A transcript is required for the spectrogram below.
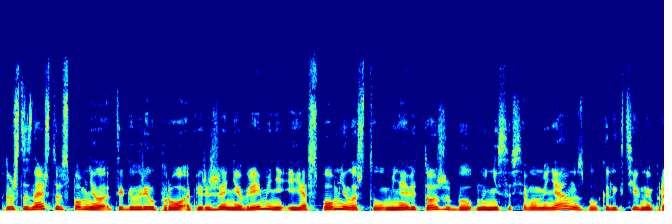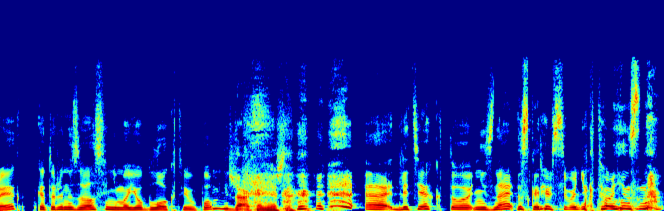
потому что, знаешь, что я вспомнила? Ты говорил про опережение времени, и я вспомнила, что у меня ведь тоже был, ну не совсем у меня, у нас был коллективный проект, который назывался «Не мое блог», ты его помнишь? Да, конечно. Э, для тех, кто не знает, а скорее всего никто не знает,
